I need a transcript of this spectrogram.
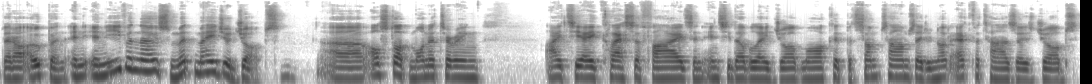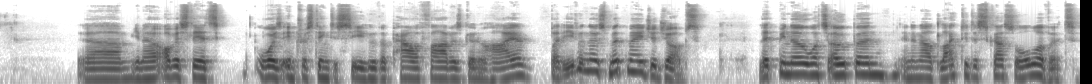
that are open. And, and even those mid major jobs. Uh, I'll start monitoring ITA classifieds and NCAA job market, but sometimes they do not advertise those jobs. Um, you know, obviously it's always interesting to see who the Power Five is going to hire, but even those mid major jobs, let me know what's open, and then I'd like to discuss all of it.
